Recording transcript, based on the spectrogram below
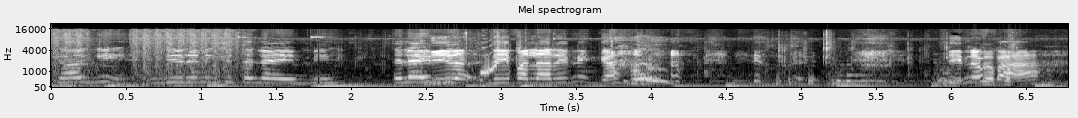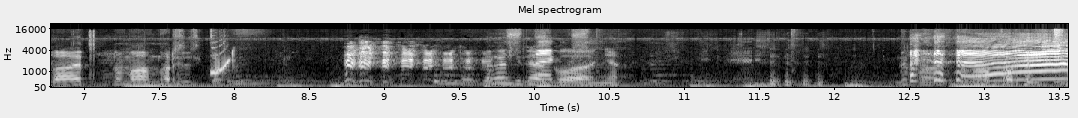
Gagi, hindi rinig kita live. Di, di pala rinig ah. Sino Dapat, pa? bakit namamaril to? Who's next? niya? Bakit namamaril to?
